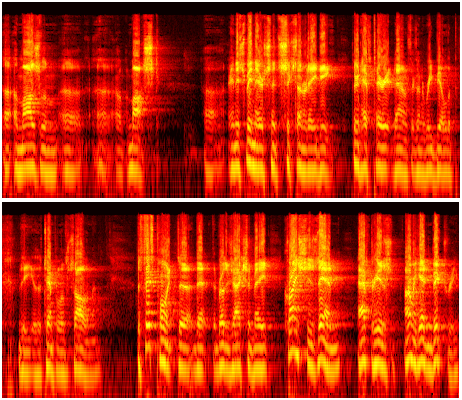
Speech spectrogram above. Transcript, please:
a Muslim uh, uh, mosque. Uh, and it's been there since 600 AD. They're going to have to tear it down if they're going to rebuild the, the, the Temple of Solomon. The fifth point uh, that the Brother Jackson made Christ is then, after his Armageddon victory,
